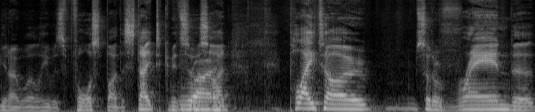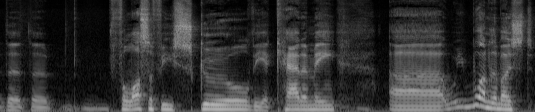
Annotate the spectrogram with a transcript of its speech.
you know, well, he was forced by the state to commit Right. suicide. Plato sort of ran the the, the philosophy school, the academy. Uh, one of the most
